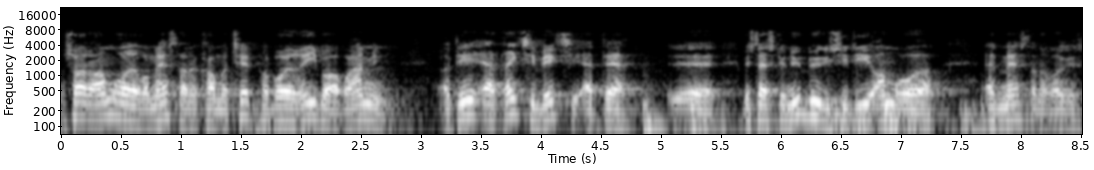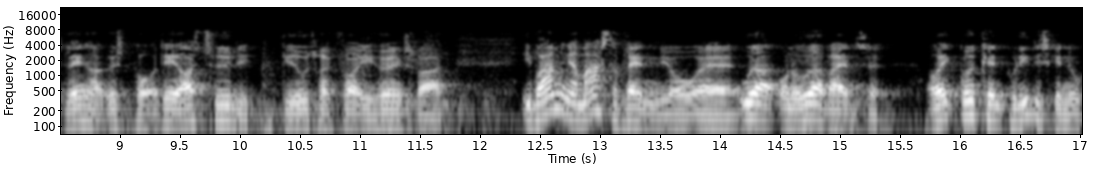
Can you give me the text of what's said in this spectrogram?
Og så er der områder, hvor masterne kommer tæt på både Ribe og Bramming. Og det er rigtig vigtigt, at der, øh, hvis der skal nybygges i de områder, at masterne rykkes længere østpå. Og det er også tydeligt givet udtryk for i høringssvaret. I Bramming er masterplanen jo øh, under udarbejdelse og ikke godkendt politisk endnu.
